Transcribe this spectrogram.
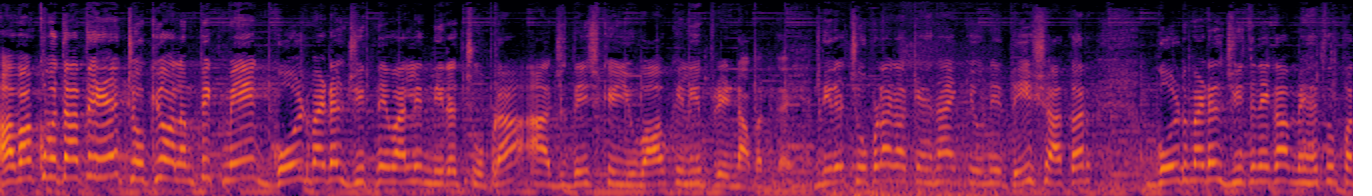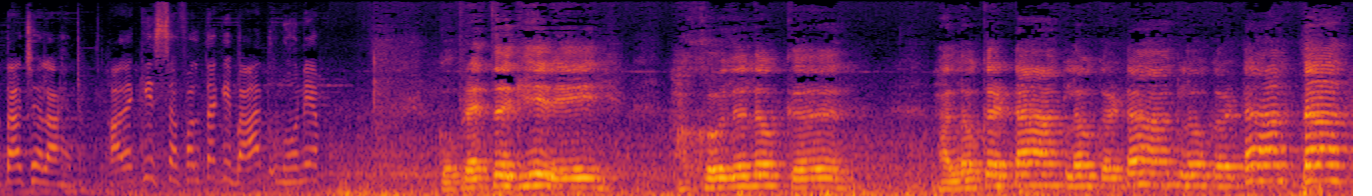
अब आपको बताते हैं टोक्यो ओलंपिक में गोल्ड मेडल जीतने वाले नीरज चोपड़ा आज देश के युवाओं के लिए प्रेरणा बन गए हैं। नीरज चोपड़ा का कहना है कि उन्हें देश आकर गोल्ड मेडल जीतने का महत्व पता चला है। हालाँकि इस सफलता के बाद उन्होंने अप- कोपऱ्यात घे खोल लवकर हा लवकर टाक लवकर टाक लवकर टाक टाक। टाक.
